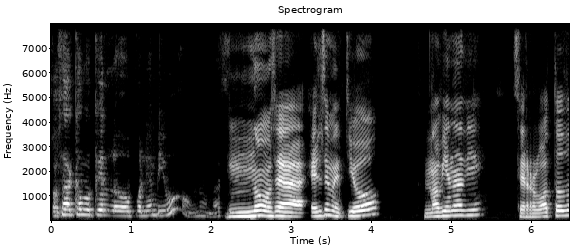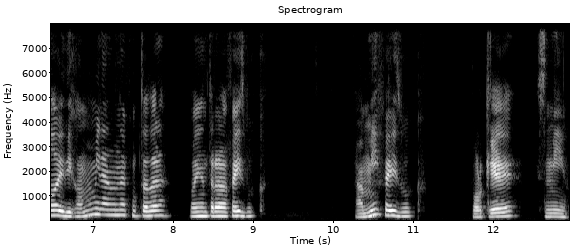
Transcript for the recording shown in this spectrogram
O sea, como que lo ponían vivo o no más. No, o sea, él se metió, no había nadie, se robó todo y dijo, no, mira, una computadora, voy a entrar a Facebook. A mi Facebook, porque es mío.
